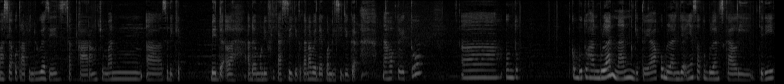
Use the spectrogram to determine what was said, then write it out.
masih aku terapin juga sih sekarang. Cuman uh, sedikit beda lah ada modifikasi gitu karena beda kondisi juga. Nah waktu itu uh, untuk kebutuhan bulanan gitu ya aku belanjanya satu bulan sekali. Jadi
